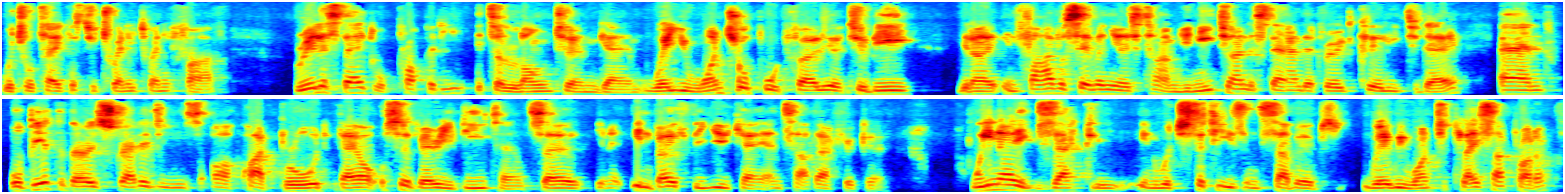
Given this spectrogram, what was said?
which will take us to 2025. Real estate or property, it's a long term game where you want your portfolio to be, you know, in five or seven years' time. You need to understand that very clearly today. And albeit that those strategies are quite broad, they are also very detailed. So, you know, in both the UK and South Africa, we know exactly in which cities and suburbs where we want to place our product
